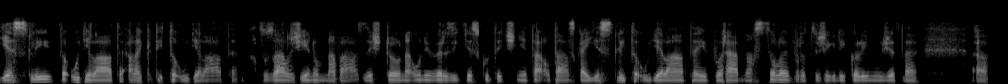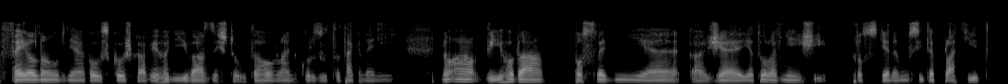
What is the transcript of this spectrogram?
jestli to uděláte, ale kdy to uděláte. A to záleží jenom na vás. Když to na univerzitě skutečně ta otázka, jestli to uděláte, je pořád na stole, protože kdykoliv můžete uh, failnout nějakou zkoušku a vyhodí vás, když to u toho online kurzu to tak není. No a výhoda poslední je, uh, že je to levnější prostě nemusíte platit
